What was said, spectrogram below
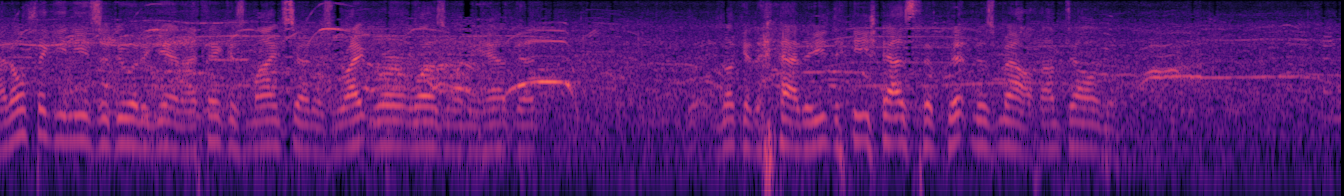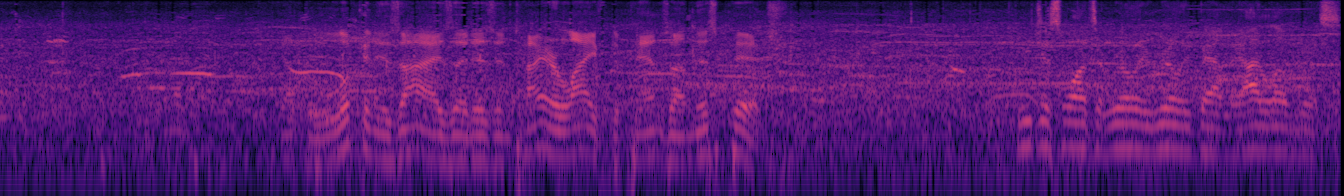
I don't think he needs to do it again. I think his mindset is right where it was when he had that. Look at that. He, he has the bit in his mouth. I'm telling you. Got the look in his eyes that his entire life depends on this pitch. He just wants it really, really badly. I love this.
